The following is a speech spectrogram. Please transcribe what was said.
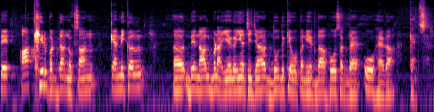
ਤੇ ਆਖਿਰ ਵੱਡਾ ਨੁਕਸਾਨ ਕੈਮੀਕਲ ਦੇ ਨਾਲ ਬਣਾਈਆਂ ਗਈਆਂ ਚੀਜ਼ਾਂ, ਦੁੱਧ, ਘਿਓ, ਪਨੀਰ ਦਾ ਹੋ ਸਕਦਾ ਹੈ, ਉਹ ਹੈਗਾ ਕੈਂਸਰ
